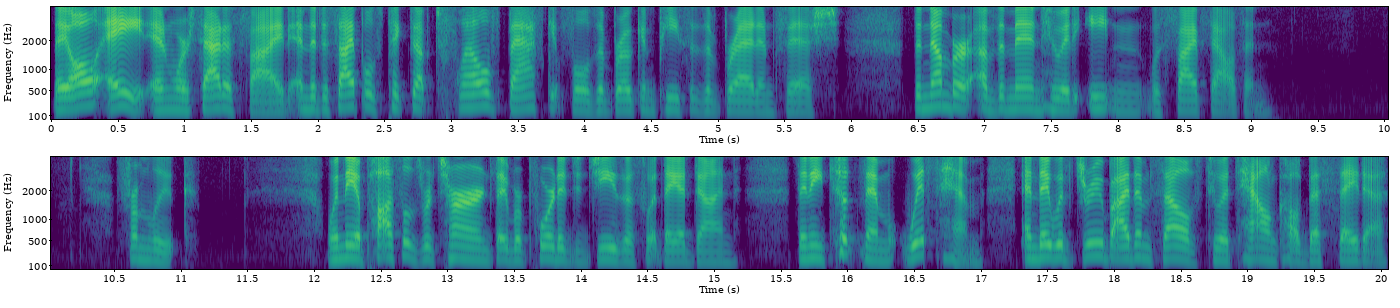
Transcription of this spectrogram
They all ate and were satisfied, and the disciples picked up 12 basketfuls of broken pieces of bread and fish. The number of the men who had eaten was 5,000. From Luke. When the apostles returned, they reported to Jesus what they had done. Then he took them with him, and they withdrew by themselves to a town called Bethsaida.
